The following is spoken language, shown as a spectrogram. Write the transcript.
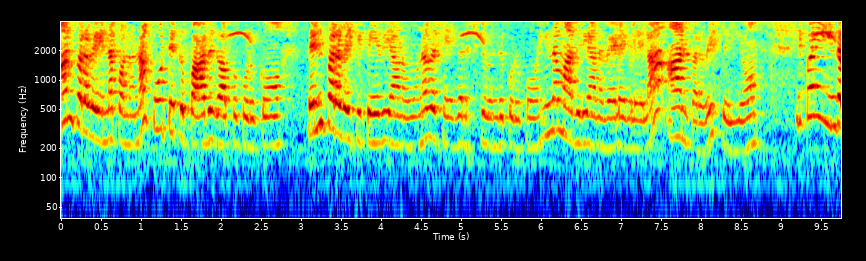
ஆண் பறவை என்ன பண்ணும்னா கூட்டுக்கு பாதுகாப்பு கொடுக்கும். பெண் பறவைக்கு தேவையான உணவை சேகரிச்சுட்டு வந்து கொடுக்கும். இந்த மாதிரியான வேலைகளை எல்லாம் ஆண் பறவை செய்யும். இப்ப இந்த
